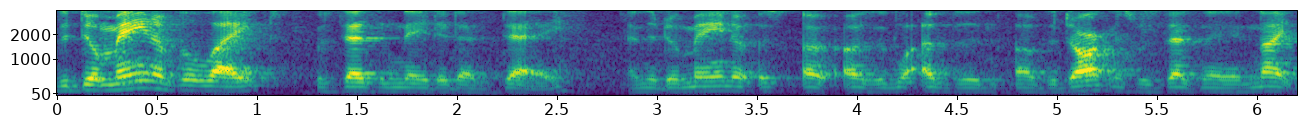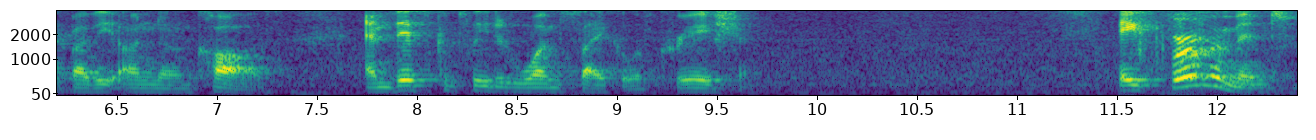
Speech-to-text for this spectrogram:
the domain of the light was designated as day, and the domain of, of, of, the, of the darkness was designated night by the unknown cause. And this completed one cycle of creation. A firmament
